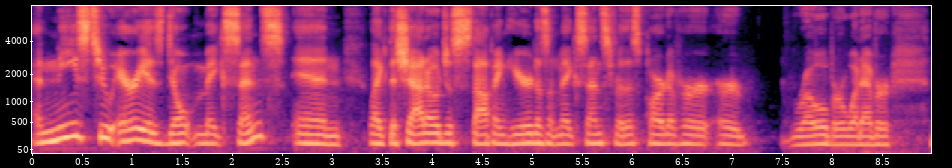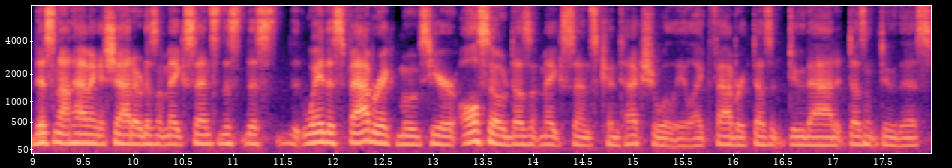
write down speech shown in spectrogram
And these two areas don't make sense and like the shadow just stopping here doesn't make sense for this part of her her robe or whatever. This not having a shadow doesn't make sense. This this way this fabric moves here also doesn't make sense contextually. Like fabric doesn't do that. It doesn't do this.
